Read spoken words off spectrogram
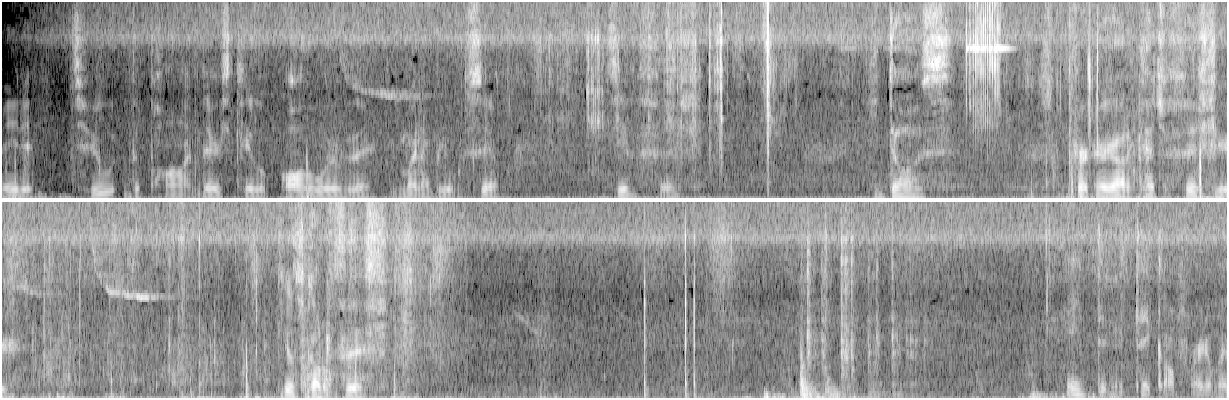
Made it to the pond. There's Caleb all the way over there. You might not be able to see him. Does he have a fish? He does. Frick, I gotta catch a fish here. Caleb's got a fish. He didn't take off right away,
